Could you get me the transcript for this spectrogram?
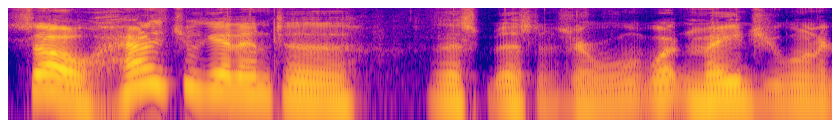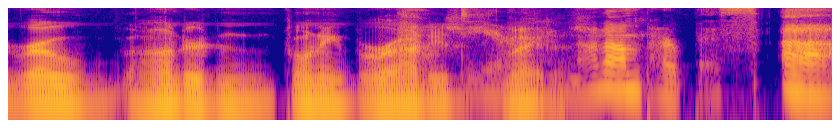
So, how did you get into this business, or what made you want to grow 120 varieties oh, of tomatoes? Not on purpose. Uh,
